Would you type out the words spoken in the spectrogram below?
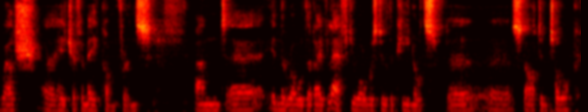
Welsh uh, HFMA conference, and uh, in the role that I've left, you always do the keynotes uh, uh, start and talk.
